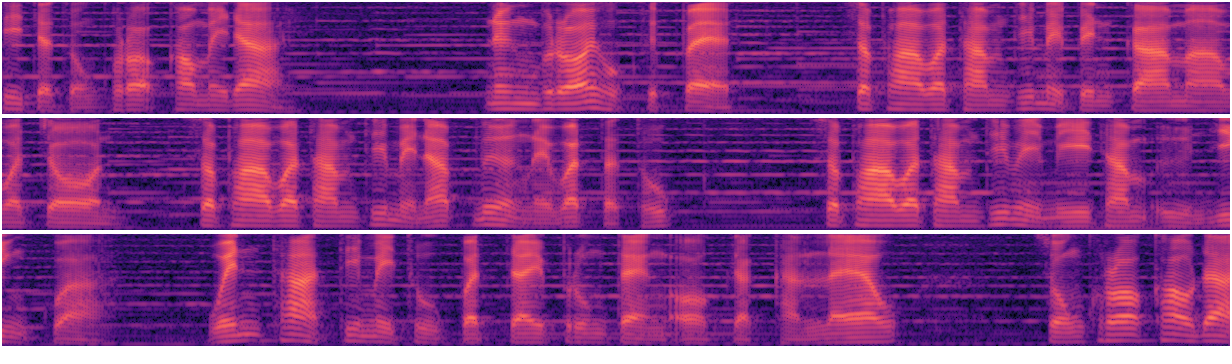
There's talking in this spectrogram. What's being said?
ที่จะสงเคราะห์เข้าไม่ได้ 168 สภาวธรรมที่ไม่เป็นกามาวจร สภาวธรรมที่ไม่นับเนื่องในวัฏทุกข์ สภาวธรรมที่ไม่มีธรรมอื่นยิ่งกว่า เว้นธาตุที่ไม่ถูกปัจจัยปรุงแต่งออกจากขันแล้ว สงเคราะห์เข้าได้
